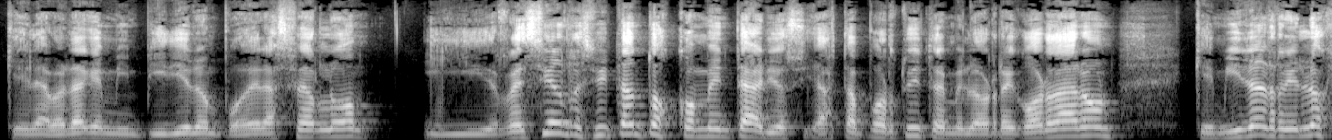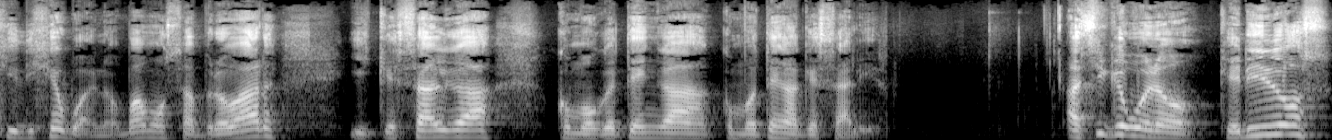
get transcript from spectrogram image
que la verdad que me impidieron poder hacerlo. Y recién recibí tantos comentarios y hasta por Twitter me lo recordaron que miré el reloj y dije, bueno, vamos a probar y que salga como que tenga, como tenga que salir. Así que bueno, queridos,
